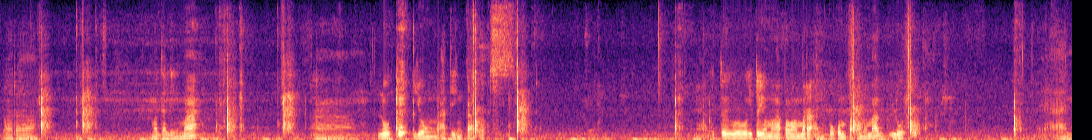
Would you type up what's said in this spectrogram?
para madaling ma ah, luto yung ating carrots. Yan, ito ito yung mga pamamaraan ko kung paano magluto. Yan.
